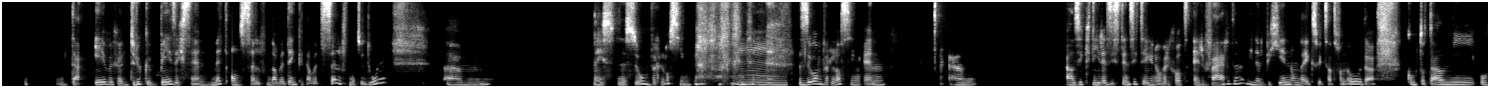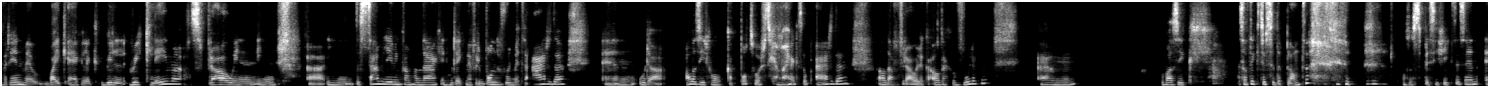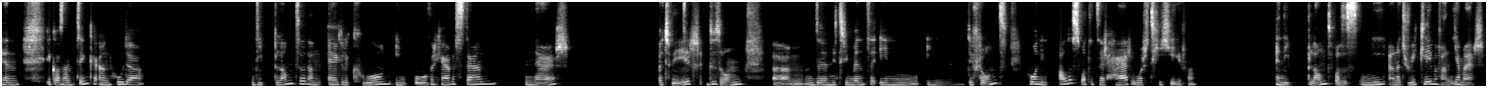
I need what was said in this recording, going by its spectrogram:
dat eeuwige drukke bezig zijn met onszelf, omdat we denken dat we het zelf moeten doen, um, dat is, dat is zo'n verlossing. Mm. zo'n verlossing. En um, als ik die resistentie tegenover God ervaarde in het begin, omdat ik zoiets had van, oh, dat komt totaal niet overeen met wat ik eigenlijk wil reclaimen als vrouw in, in, uh, in de samenleving van vandaag en hoe ik mij verbonden voel met de aarde en hoe dat alles hier gewoon kapot wordt gemaakt op aarde, al dat vrouwelijke, al dat gevoelige, um, was ik zat ik tussen de planten, om specifiek te zijn. En ik was aan het denken aan hoe dat die planten dan eigenlijk gewoon in overgave staan naar het weer, de zon, ehm, de nutrimenten in, in de grond. Gewoon in alles wat het er haar wordt gegeven. En die plant was dus niet aan het reclaimen van ja, maar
